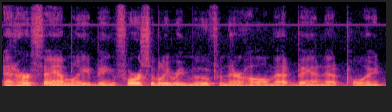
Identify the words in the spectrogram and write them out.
and her family being forcibly removed from their home at bayonet point,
